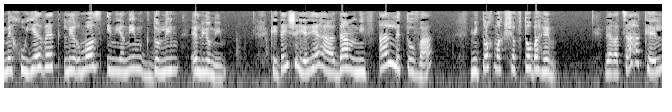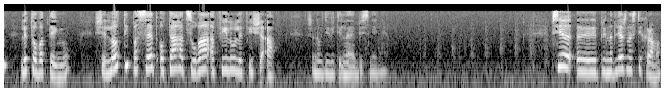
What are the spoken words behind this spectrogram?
מחויבת לרמוז עניינים גדולים עליונים, כדי שיהא האדם נפעל לטובה מתוך מחשבתו בהם, ורצה הקל לטובתנו, שלא תיפסד אותה הצורה אפילו לפי שעה. יש לנו удивительное объяснение. все э, принадлежности храма.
